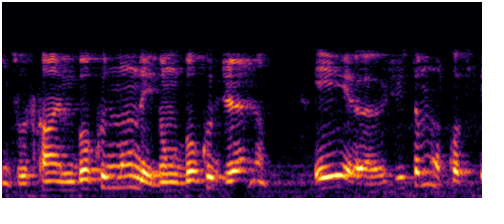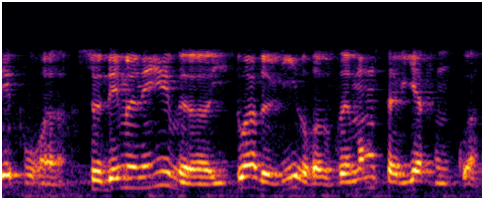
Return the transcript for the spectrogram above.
qui touche quand même beaucoup de monde et donc beaucoup de jeunes. Et euh, justement, en profiter pour euh, se démener, histoire de vivre vraiment sa vie à fond, quoi.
